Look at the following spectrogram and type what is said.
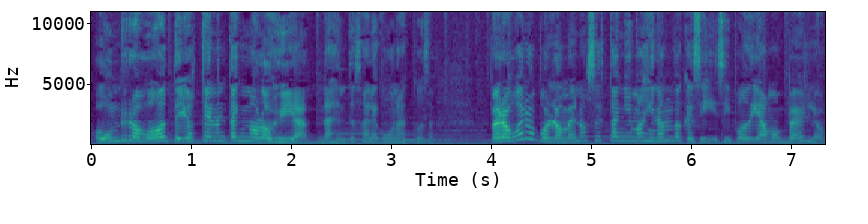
o un robot, ellos tienen tecnología, la gente sale con unas cosas. Pero bueno, por lo menos se están imaginando que sí, sí podíamos verlo.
